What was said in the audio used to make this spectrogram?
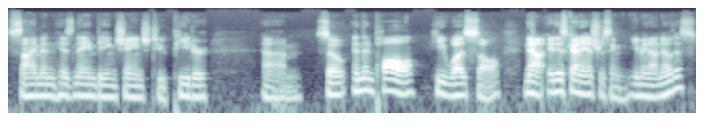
Simon, his name being changed to Peter. Um, so, and then Paul, he was Saul. Now, it is kind of interesting. You may not know this,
